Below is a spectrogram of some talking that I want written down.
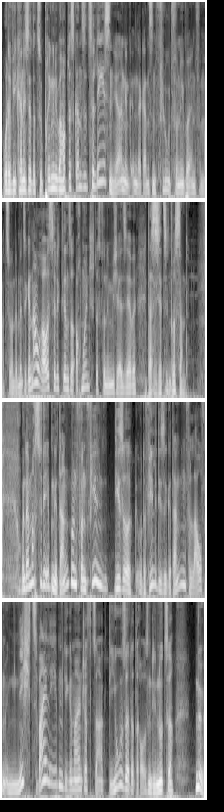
Oder wie kann ich sie dazu bringen, überhaupt das Ganze zu lesen, ja, in, in der ganzen Flut von Überinformationen, damit sie genau rausselektieren und sagen, ach Mensch, das von dem Michael Serve, das ist jetzt interessant. Und dann machst du dir eben Gedanken und von vielen dieser oder viele dieser Gedanken verlaufen im Nichts, weil eben die Gemeinschaft sagt, die User da draußen, die Nutzer, nö,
